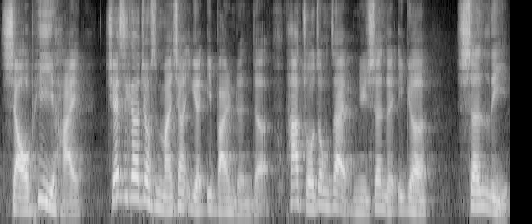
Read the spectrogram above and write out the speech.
小屁孩，Jessica 就是蛮像一个一般人的，他着重在女生的一个生理、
